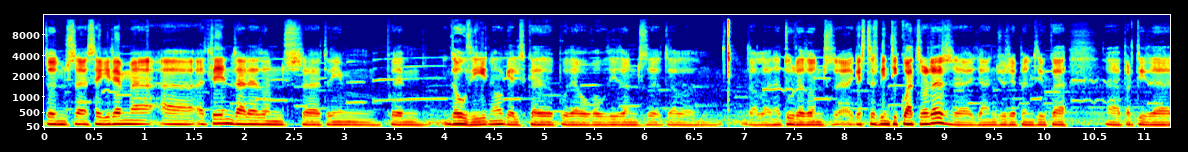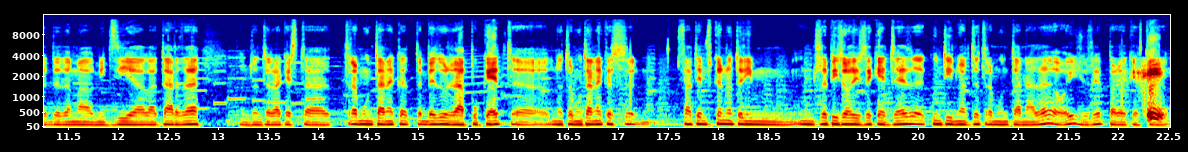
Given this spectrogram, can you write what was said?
doncs eh, seguirem eh, atents, ara doncs eh, tenim, podem gaudir, no? aquells que podeu gaudir doncs, de, de la natura doncs, aquestes 24 hores, eh, ja en Josep ens diu que eh, a partir de, de demà al migdia a la tarda doncs entrarà aquesta tramuntana que també durarà poquet, eh, una tramuntana que fa temps que no tenim uns episodis d'aquests, eh, de continuat de tramuntanada, oi Josep, per aquesta... Sí,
